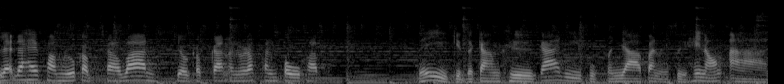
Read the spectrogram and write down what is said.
และได้ให้ความรู้กับชาวบ้านเกี่ยวกับการอนุรักษ์พันปูครับและอีกกิจกรรมคือกล้าดีปลูกปัญญาปันหนังสือให้น้องอ่าน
